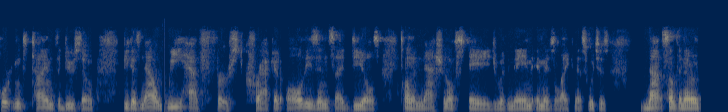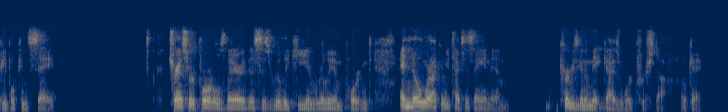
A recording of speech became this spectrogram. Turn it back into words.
important time to do so because now we have first crack at all these inside deals on a national stage with name, image, likeness, which is not something other people can say. Transfer portals there. This is really key and really important. And no, we're not going to be Texas A&M. Kirby's going to make guys work for stuff. Okay,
